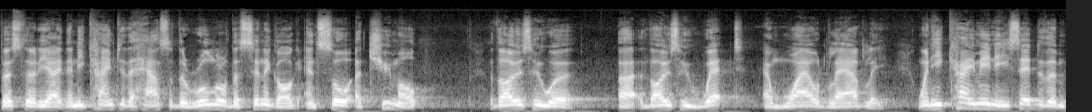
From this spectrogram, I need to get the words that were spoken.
Verse 38 Then he came to the house of the ruler of the synagogue and saw a tumult, those who, were, uh, those who wept and wailed loudly. When he came in, he said to them,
